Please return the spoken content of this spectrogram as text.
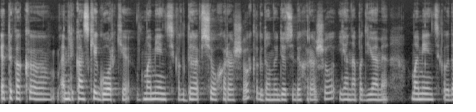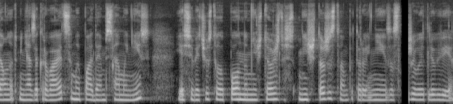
Это как э, американские горки. В моменте, когда все хорошо, когда он идет себе хорошо, я на подъеме. В моменте, когда он от меня закрывается, мы падаем в самый низ. Я себя чувствовала полным ничтожеством, которое не заслуживает любви.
